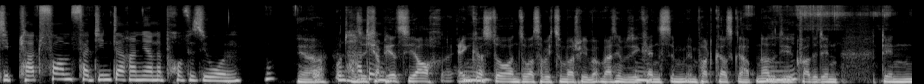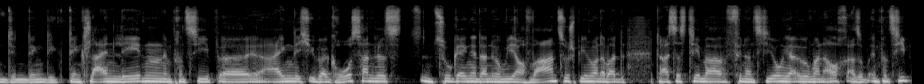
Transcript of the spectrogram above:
die Plattform verdient daran ja eine Provision. Ja, und also ich habe jetzt hier auch Anchor mhm. Store und sowas habe ich zum Beispiel, weiß nicht, ob du sie mhm. kennst, im, im Podcast gehabt, ne? also die mhm. quasi den, den, den, den, den kleinen Läden im Prinzip äh, eigentlich über Großhandelszugänge dann irgendwie auch Waren zu spielen wollen, aber da ist das Thema Finanzierung ja irgendwann auch, also im Prinzip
